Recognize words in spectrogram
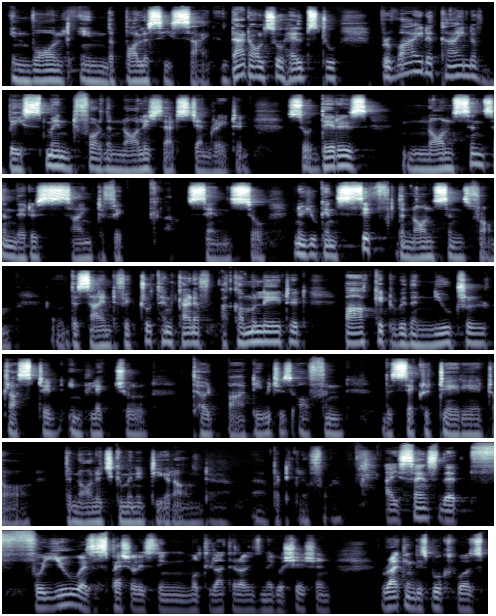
involved in the policy side. That also helps to provide a kind of basement for the knowledge that's generated. So there is nonsense and there is scientific sense. So, you know, you can sift the nonsense from uh, the scientific truth and kind of accumulate it, park it with a neutral, trusted, intellectual third party, which is often the secretariat or the knowledge community around a particular forum. I sense that for you, as a specialist in multilateralism negotiation, writing this book was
